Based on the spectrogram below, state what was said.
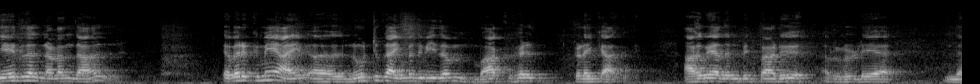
தேர்தல் நடந்தால் எவருக்குமே ஐ நூற்றுக்கு ஐம்பது வீதம் வாக்குகள் கிடைக்காது. ஆகவே அதன் பிற்பாடு அவர்களுடைய இந்த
